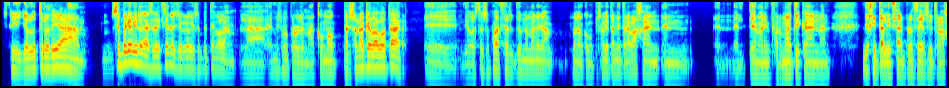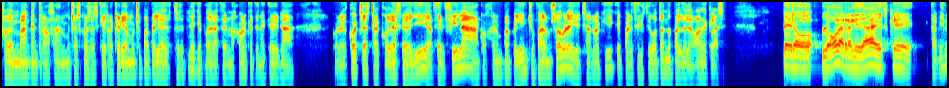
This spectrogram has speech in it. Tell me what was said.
Sí, yo el otro día, siempre que vienen las elecciones, yo creo que siempre tengo la- el mismo problema. Como persona que va a votar, eh, digo, esto se puede hacer de una manera, bueno, como persona que también trabaja en, en- en el tema, en informática, en, en digitalizar procesos, he trabajado en banca, he trabajado en muchas cosas que requerían mucho papeleo, esto se tiene que poder hacer mejor, que tiene que ir a, con el coche hasta el colegio allí, hacer fila, a coger un papelín, chupar un sobre y echarlo aquí, que parece que estoy votando para el delegado de clase. Pero luego la realidad es que también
